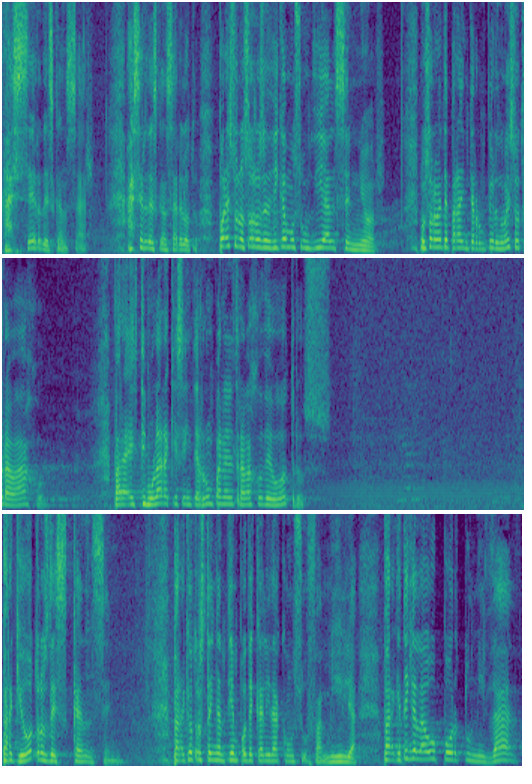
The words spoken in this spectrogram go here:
hacer descansar, hacer descansar el otro. Por eso nosotros dedicamos un día al Señor, no solamente para interrumpir nuestro trabajo, para estimular a que se interrumpan el trabajo de otros, para que otros descansen, para que otros tengan tiempo de calidad con su familia, para que tengan la oportunidad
